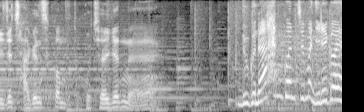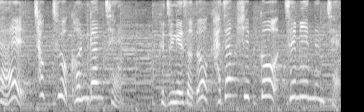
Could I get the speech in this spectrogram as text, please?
이제 작은 습관부터 고쳐야겠네. 누구나 한 권쯤은 읽어야 할 척추 건강책. 그 중에서도 가장 쉽고 재미있는 책.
